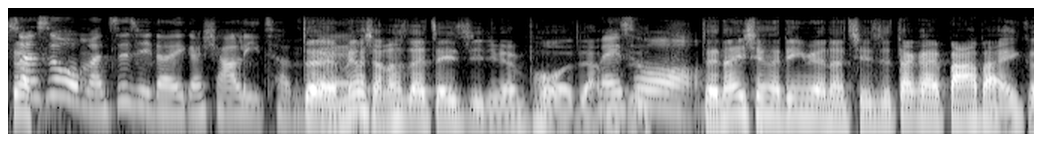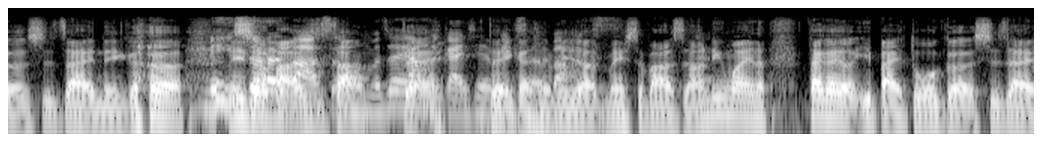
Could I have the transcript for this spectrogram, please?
对算是我们自己的一个小里程碑。对，没有想到是在这一集里面破这样子。没错，对，那一千个订阅呢，其实大概八百个是在那个 Box Box，上，我们真的要对很感谢对，感谢 Mr. Mixer Bus。然后另外呢，大概有一百多个是在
